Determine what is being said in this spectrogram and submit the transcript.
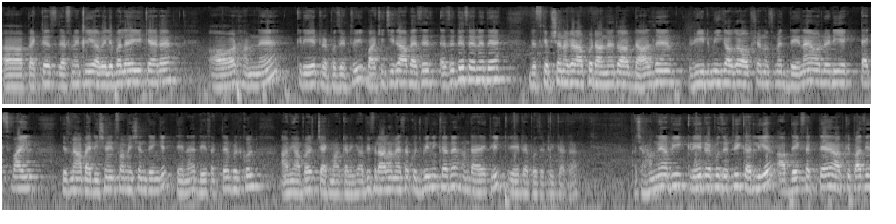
प्रैक्टिस डेफिनेटली अवेलेबल है, ये कह रहा है। और हमने क्रिएट रेपोजिटरी बाकी चीज़ें आप ऐसे एज इट इज़ रहने दें। डिस्क्रिप्शन अगर आपको डालना है तो आप डाल दें। रीड मी का अगर ऑप्शन उसमें देना है ऑलरेडी एक टेक्स्ट फ़ाइल जिसमें आप एडिशनल इन्फॉर्मेशन देंगे, देना है, दे सकते हैं, बिल्कुल। आप यहाँ पर चेक मार्क करेंगे। अभी फ़िलहाल हम ऐसा कुछ भी नहीं कर रहे हैं, हम डायरेक्टली क्रिएट रेपोजिटरी कर रहे हैं। अच्छा हमने अभी क्रिएट रेपोजिटरी कर लिए आप देख सकते हैं, आपके पास ये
